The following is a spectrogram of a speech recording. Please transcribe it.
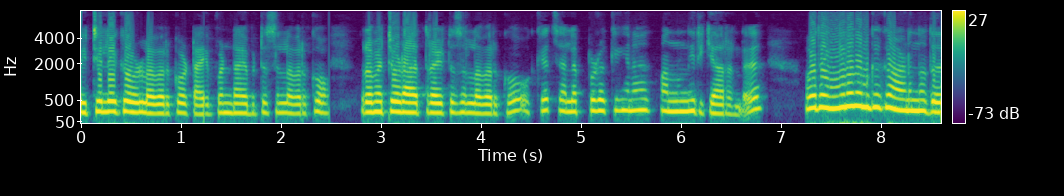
വിറ്റിലിക്കോ ഉള്ളവർക്കോ ടൈപ്പ് വൺ ഡയബറ്റീസ് ഉള്ളവർക്കോ റൊമറ്റോഡ് ആത്രൈറ്റിസ് ഉള്ളവർക്കോ ഒക്കെ ചിലപ്പോഴൊക്കെ ഇങ്ങനെ വന്നിരിക്കാറുണ്ട്. അപ്പോൾ അതെങ്ങനെ നമുക്ക് കാണുന്നത്?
